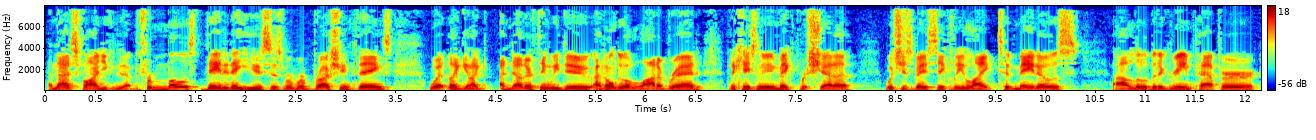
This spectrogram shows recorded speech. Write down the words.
and that's fine. You can do that. But for most day to day uses where we're brushing things, what like like another thing we do, I don't do a lot of bread, but occasionally we make bruschetta, which is basically like tomatoes, a little bit of green pepper,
